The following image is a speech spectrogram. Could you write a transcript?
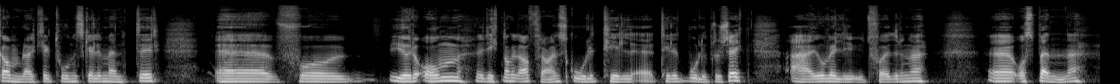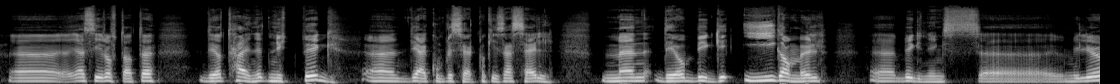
gamle arkitektoniske elementer, få gjøre om, riktignok fra en skole til, eh, til, et boligprosjekt, er jo veldig utfordrende eh, og spennende. Eh, jeg sier ofte at det, det å tegne et nytt bygg, det er komplisert nok i seg selv. Men det å bygge i gammel Eh, bygningsmiljø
